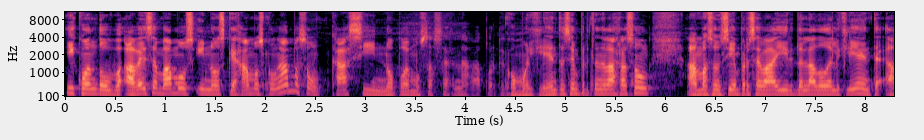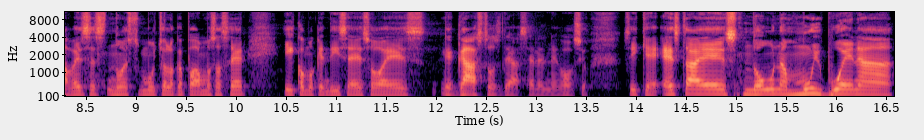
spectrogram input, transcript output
y cuando a veces vamos y nos quejamos con Amazon casi no podemos hacer nada porque como el cliente siempre tiene la razón, Amazon siempre se va a ir del lado del cliente, a veces no es mucho lo que podamos hacer y como quien dice eso es gastos de hacer el negocio. Así que esta es no una muy buena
